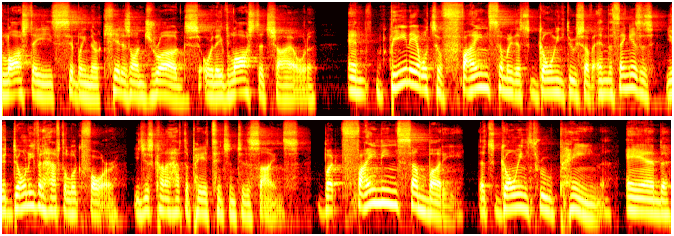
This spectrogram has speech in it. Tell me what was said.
lost a sibling, their kid is on drugs, or they've lost a child. And being able to find somebody that's going through stuff. And the thing is, is you don't even have to look far. You just kind of have to pay attention to the signs. But finding somebody that's going through pain and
